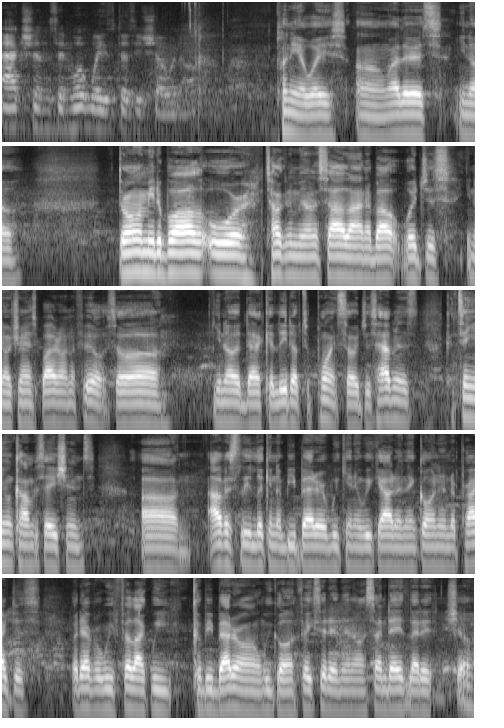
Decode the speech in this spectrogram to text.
actions? In what ways does he show it up? Plenty of ways. Um, whether it's you know throwing me the ball or talking to me on the sideline about what just you know transpired on the field. So. Uh, you know, that could lead up to points. So just having this continuing conversations, um, obviously looking to be better week in and week out, and then going into practice, whatever we feel like we could be better on, we go and fix it, and then on Sundays let it show.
